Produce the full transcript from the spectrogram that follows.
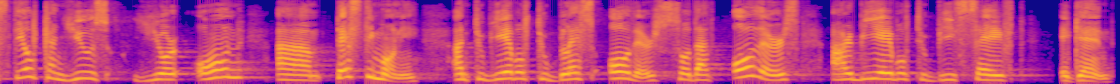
still can use your own um, testimony and to be able to bless others so that others are be able to be saved again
